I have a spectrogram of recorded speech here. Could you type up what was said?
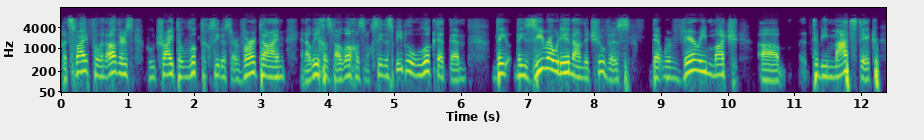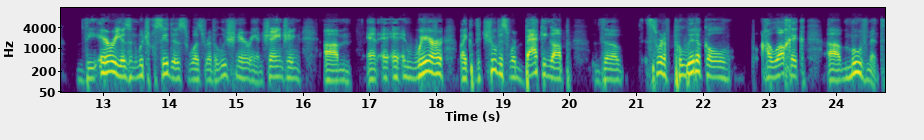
but Zweifel and others who tried to look to Chassidus or Wertheim and Alichas Valochas and Chassidus, people who looked at them, they they zeroed in on the chuvas that were very much uh, to be matzdik the areas in which Chassidus was revolutionary and changing, um, and, and, and where like the Chuvas were backing up the sort of political halachic uh, movement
